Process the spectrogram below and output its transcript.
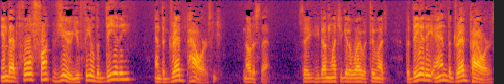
in that full front view, you feel the deity and the dread powers. Notice that. See, he doesn't let you get away with too much the deity and the dread powers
